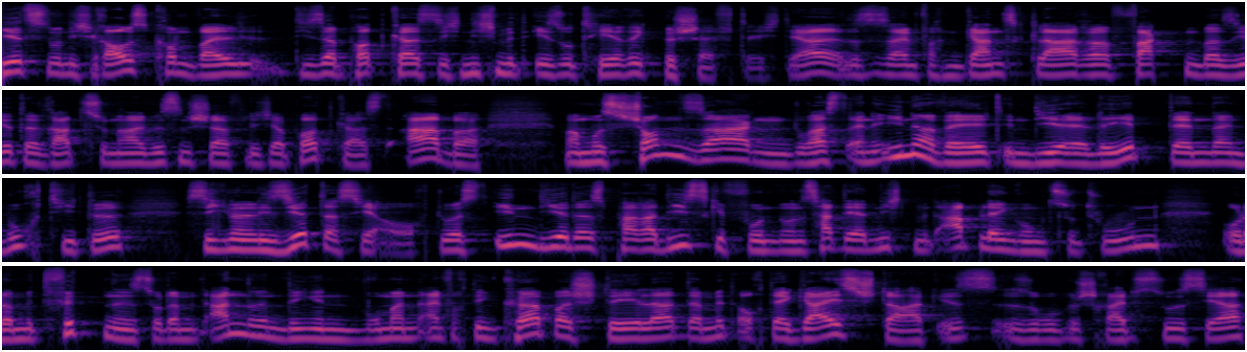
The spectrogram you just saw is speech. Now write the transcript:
hier jetzt nur nicht rauskommt, weil dieser Podcast sich nicht mit Esoterik beschäftigt. Ja, das ist einfach ein ganz klarer, faktenbasierter, rational-wissenschaftlicher Podcast. Aber man muss schon sagen, du hast eine Innerwelt in dir erlebt, denn dein Buchtitel signalisiert das ja auch. Du hast in dir das Paradies gefunden und es hat ja nicht mit Ablenkung zu tun oder mit Fitness oder mit anderen Dingen, wo man einfach den Körper stählert, damit auch der Geist stark ist, so beschreibst du es ja.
